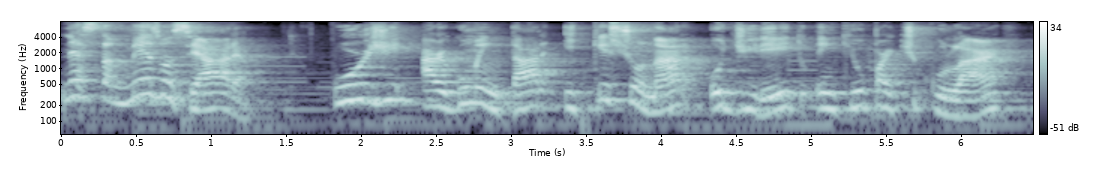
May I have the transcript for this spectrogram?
nesta mesma seara, urge argumentar e questionar o direito em que o particular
